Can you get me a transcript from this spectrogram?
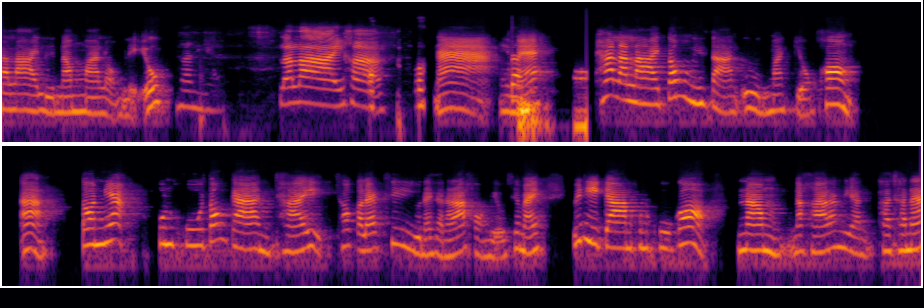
ละลายหรือนำมาหลอมเหลวนั่นไงละลายค่ะน่าเห็นไหมถ้าละลายต้องมีสารอื่นมาเกี่ยวข้อง อะตอนเนี้ยคุณครูต้องการใช้ช็อกโกแลตที่อยู่ในสถานะของเหลวใช่ไหม วิธีการคุณครูก็นำนะคะนักเรียนภาชนะ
